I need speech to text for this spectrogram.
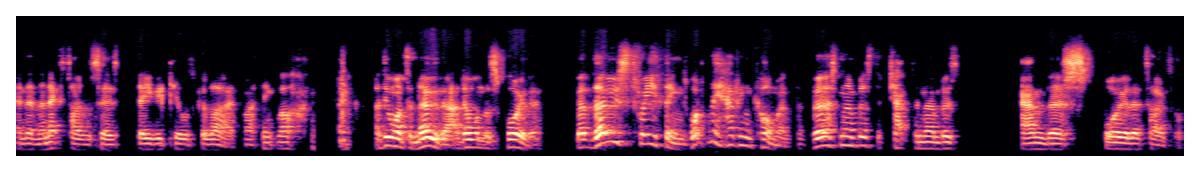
and then the next title says David kills Goliath. I think, well, I do want to know that. I don't want the spoiler. But those three things, what do they have in common? The verse numbers, the chapter numbers, and the spoiler titles.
